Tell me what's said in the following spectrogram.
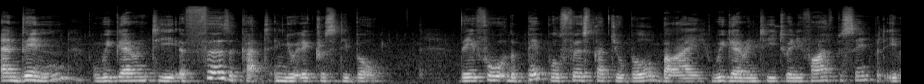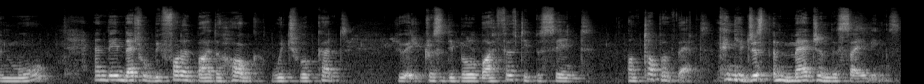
and then we guarantee a further cut in your electricity bill. Therefore, the PEPP will first cut your bill by, we guarantee 25%, but even more. And then that will be followed by the HOGG, which will cut your electricity bill by 50% on top of that. Can you just imagine the savings?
